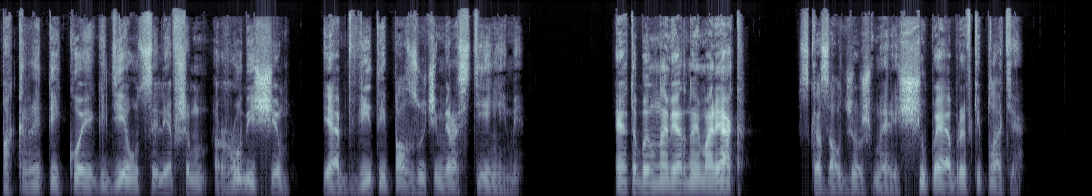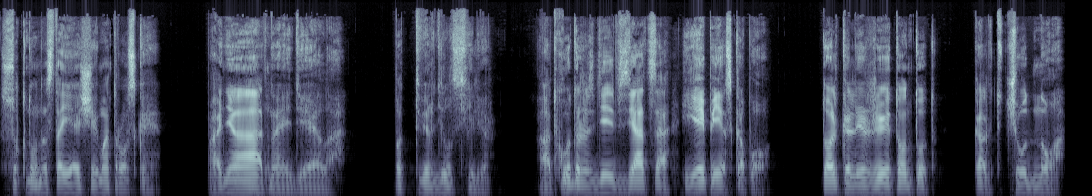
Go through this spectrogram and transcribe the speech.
покрытый кое-где уцелевшим рубищем и обвитый ползучими растениями. «Это был, наверное, моряк», — сказал Джордж Мэри, щупая обрывки платья. Сукно настоящее матросское. Понятное дело, подтвердил Сильвер. Откуда же здесь взяться епископу? Только лежит он тут как-то чудно.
